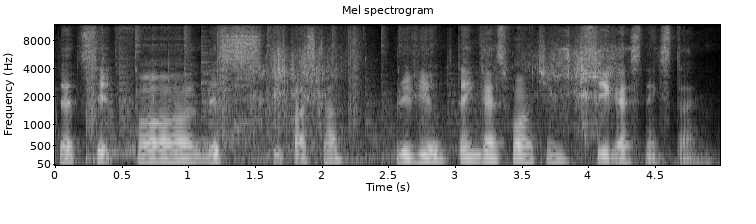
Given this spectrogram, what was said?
that's it for this speed pass car review. Thank you guys for watching. See you guys next time.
